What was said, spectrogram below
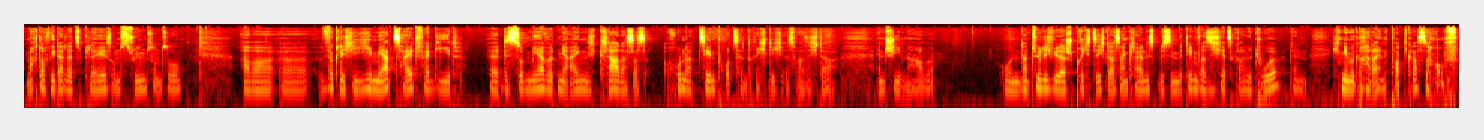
mach doch wieder Let's Plays und Streams und so. Aber äh, wirklich, je mehr Zeit vergeht, äh, desto mehr wird mir eigentlich klar, dass das 110% richtig ist, was ich da entschieden habe. Und natürlich widerspricht sich das ein kleines bisschen mit dem, was ich jetzt gerade tue, denn ich nehme gerade einen Podcast auf.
